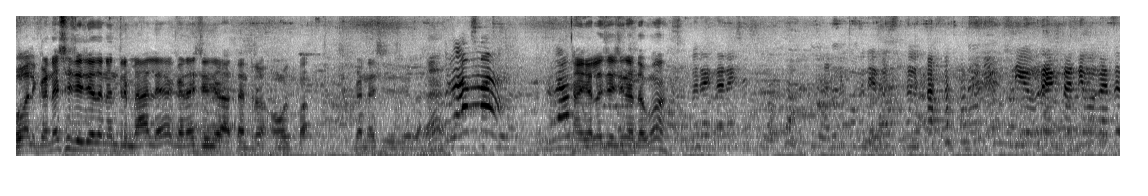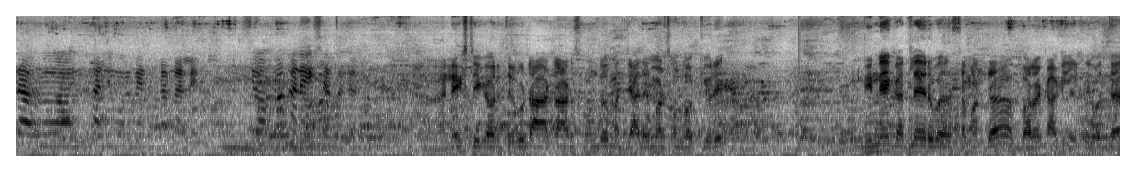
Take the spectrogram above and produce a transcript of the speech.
ಓ ಅಲ್ಲಿ ಗಣೇಶ ಜೇಜಿ ಅದನಂತ್ರಿ ಮ್ಯಾಲೆ. ಗಣೇಶ ಜೇಜಿ ಆತಂತ್ರ. ಹೌದಪ್ಪ ಗಣೇಶ ಜೇಜಿ ಅದಾನ? ಹಾಂ ಎಲ್ಲ ಜೇಜಿನ ಅದಾವು? ನೆಕ್ಸ್ಟ್ ಈಗ ಅವ್ರು ತಿರುಗುಟ ಆಟ ಆಡಿಸ್ಕೊಂಡು ಮತ್ತು ಜಾತ್ರೆ ಮಾಡ್ಸ್ಕೊಂಡು ಹೋಗ್ತೀವಿ ರೀ ನಿನ್ನೆ ಗದ್ದಲ ಇರುವ ಸಂಬಂಧ ಬರೋಕ್ಕಾಗಲಿಲ್ಲ ರೀ ಇವತ್ತು.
